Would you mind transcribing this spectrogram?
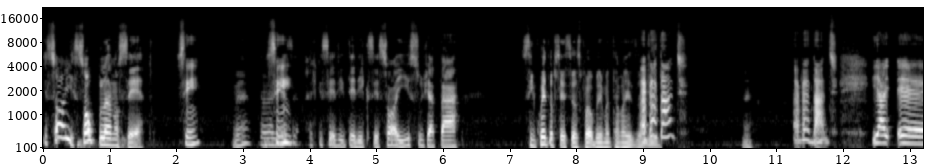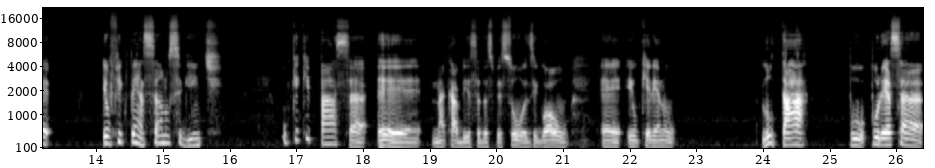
e só isso, só o plano certo. Sim. Né? Às Sim. vezes, acho que seria, teria que ser só isso, já tá. 50% dos seus problemas estavam É resolvidos. verdade. Né? É verdade. E aí, é, eu fico pensando o seguinte: o que que passa é, na cabeça das pessoas, igual é, eu querendo lutar por, por essa.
